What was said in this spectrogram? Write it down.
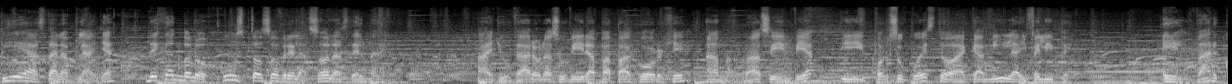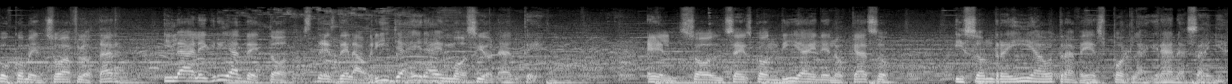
pie hasta la playa, dejándolo justo sobre las olas del mar. Ayudaron a subir a papá Jorge, a mamá Silvia y por supuesto a Camila y Felipe. El barco comenzó a flotar y la alegría de todos desde la orilla era emocionante. El sol se escondía en el ocaso y sonreía otra vez por la gran hazaña,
